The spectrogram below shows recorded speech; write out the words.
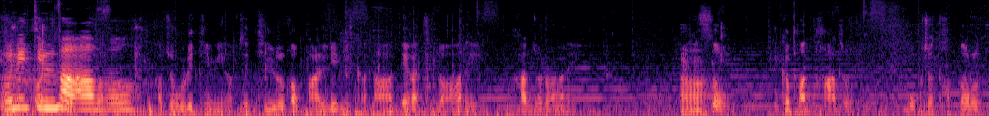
우리 팀 바보. 갑자기 우리 팀이 갑자기 딜러가 말리니까 나 내가 딜러 하래 한조를 하래 아. 했어 급한 다 줘. 목표 다 떨어져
